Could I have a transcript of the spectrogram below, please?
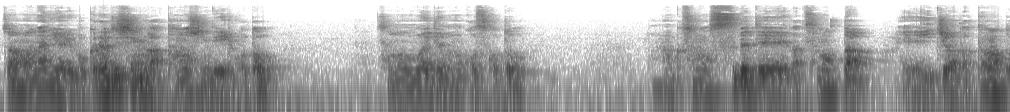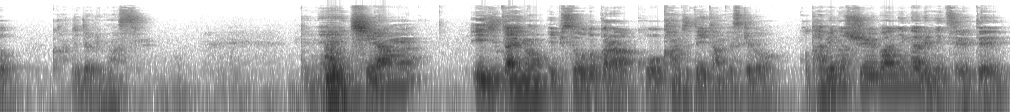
あとはまあ何より僕ら自身が楽しんでいることその思い出を残すことなんかその全てが詰まった、え、1話だったなと感じております。でね治安維持隊のエピソードからこう感じていたんですけど旅の終盤になるにつれて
